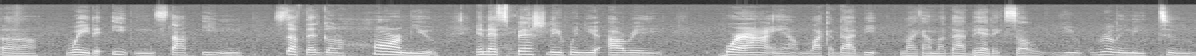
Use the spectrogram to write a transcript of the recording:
uh, way to eat and stop eating stuff that's going to harm you. and Right. especially when you're already where I am, like a diabe- like I'm a diabetic. So you really need to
